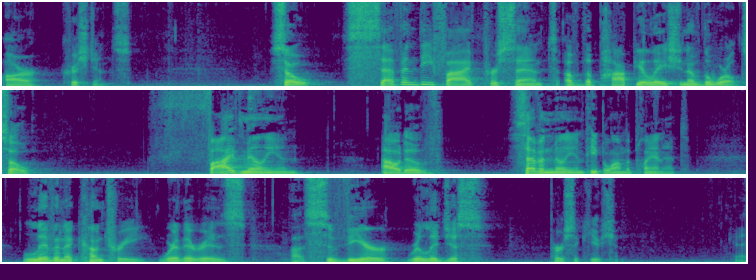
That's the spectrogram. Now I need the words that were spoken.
are Christians. So, 75% of the population of the world, so 5 million out of 7 million people on the planet live in a country where there is uh, severe religious persecution. Okay?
